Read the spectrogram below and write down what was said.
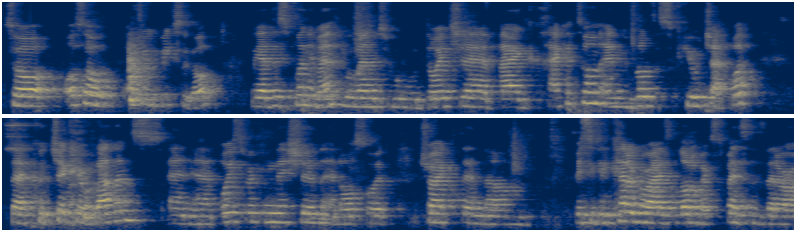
So also a few weeks ago, we had this fun event. We went to Deutsche Bank Hackathon and we built a secure chatbot that could check your balance and had voice recognition and also it tracked and um, basically categorized a lot of expenses that are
